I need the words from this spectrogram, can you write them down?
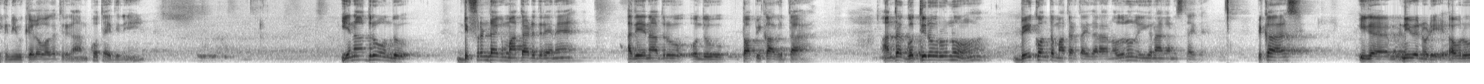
ಈಗ ನೀವು ಕೇಳುವಾಗ ತಿರ್ಗಾ ಅನ್ಕೋತಾ ಇದ್ದೀನಿ. ಏನಾದರೂ ಒಂದು ಡಿಫ್ರೆಂಟಾಗಿ ಮಾತಾಡಿದ್ರೇ ಅದೇನಾದರೂ ಒಂದು ಟಾಪಿಕ್ ಆಗುತ್ತಾ? ಅಂತ ಗೊತ್ತಿರೋರು ಬೇಕು ಅಂತ ಮಾತಾಡ್ತಾ ಇದ್ದಾರೆ ಅನ್ನೋದನ್ನು ಈಗ ನನಗೆ ಅನ್ನಿಸ್ತಾ ಇದೆ. ಬಿಕಾಸ್ ಈಗ ನೀವೇ ನೋಡಿ, ಅವರು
